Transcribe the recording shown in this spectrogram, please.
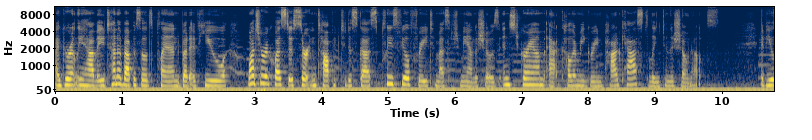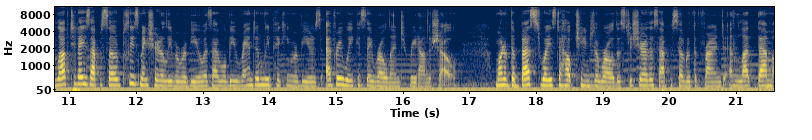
I currently have a ton of episodes planned, but if you want to request a certain topic to discuss, please feel free to message me on the show's Instagram at Color Me Green Podcast, linked in the show notes. If you loved today's episode, please make sure to leave a review as I will be randomly picking reviews every week as they roll in to read on the show. One of the best ways to help change the world is to share this episode with a friend and let them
